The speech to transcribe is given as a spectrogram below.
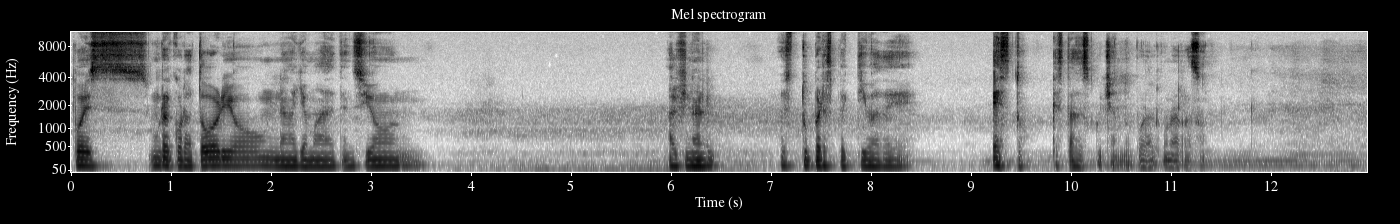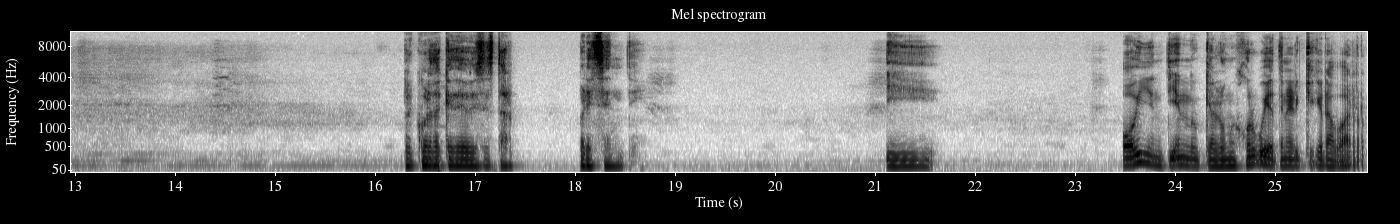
Pues un recordatorio, una llamada de atención. Al final es tu perspectiva de esto que estás escuchando por alguna razón. Recuerda que debes estar presente. Y hoy entiendo que a lo mejor voy a tener que grabar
